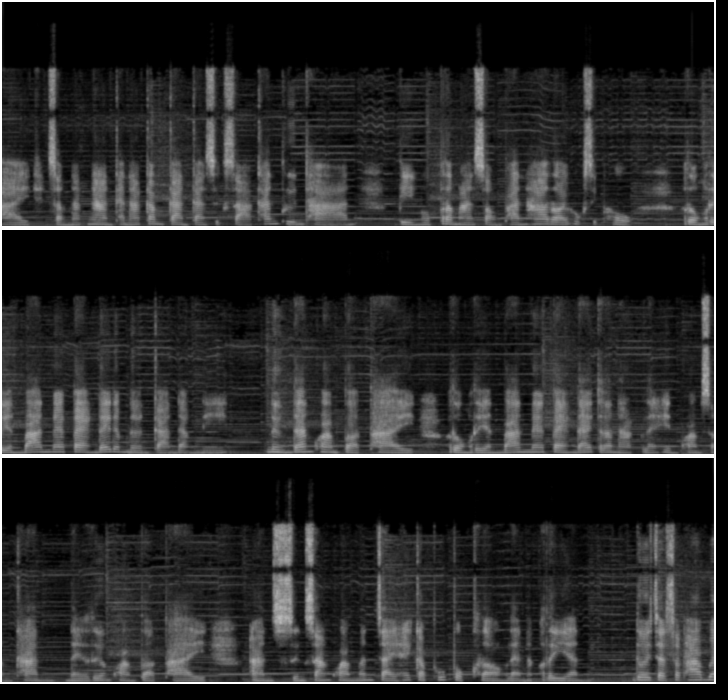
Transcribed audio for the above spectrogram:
าย สำนักงานคณะกรรมการการศึกษาขั้นพื้นฐาน ปีงบประมาณ 2566 โรงเรียนบ้านแม่แปงได้ดำเนินการดังนี้ หนึ่งด้านความปลอดภัย โรงเรียนบ้านแม่แปงได้ตระหนักและเห็นความสำคัญในเรื่องความปลอดภัย อันซึ่งสร้างความมั่นใจให้กับผู้ปกครองและนักเรียน โดยจัดสภาพแว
